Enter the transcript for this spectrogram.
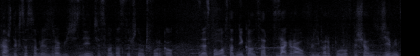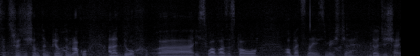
każdy chce sobie zrobić zdjęcie z fantastyczną czwórką. Zespół ostatni koncert zagrał w Liverpoolu w 1965 roku, ale duch e, i sława zespołu obecna jest w mieście do dzisiaj.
